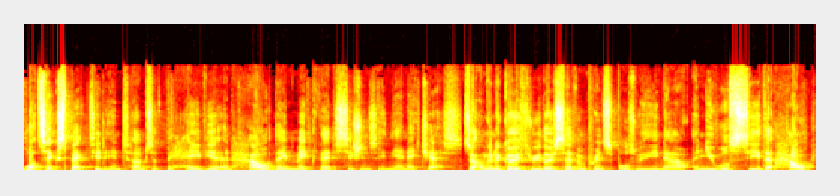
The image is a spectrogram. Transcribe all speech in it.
what's expected in terms of behavior and how they make their decisions in the NHS. So I'm going to go through those seven principles with you now, and you will see that how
